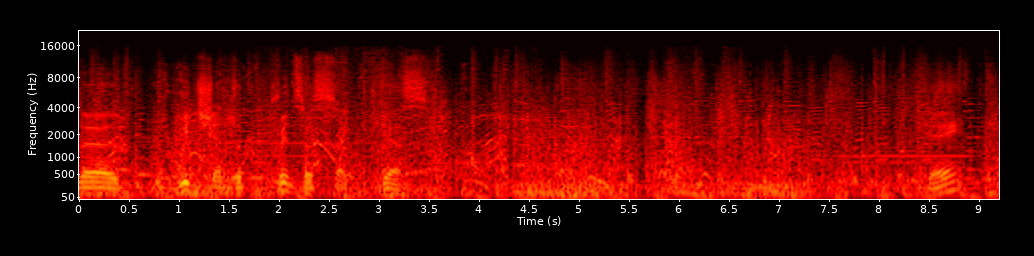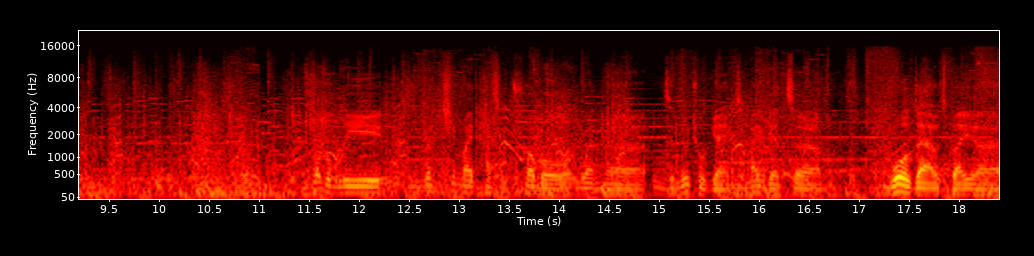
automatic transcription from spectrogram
the witch and the princess, I guess. Okay. Probably Red Team might have some trouble when uh, in the neutral games. Might get um, walled out by uh,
